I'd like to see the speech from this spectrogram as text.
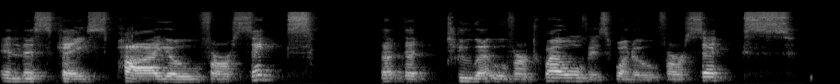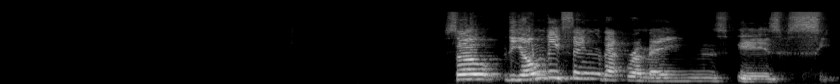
in this case, pi over 6. The, the 2 over 12 is 1 over 6. So the only thing that remains is C.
